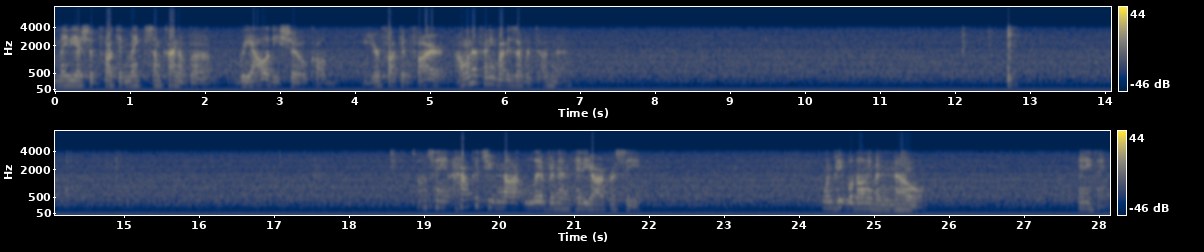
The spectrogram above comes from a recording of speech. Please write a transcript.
Maybe I should fucking make some kind of a reality show called you're fucking fired. I wonder if anybody's ever done that. So I'm saying, how could you not live in an idiocracy when people don't even know anything?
